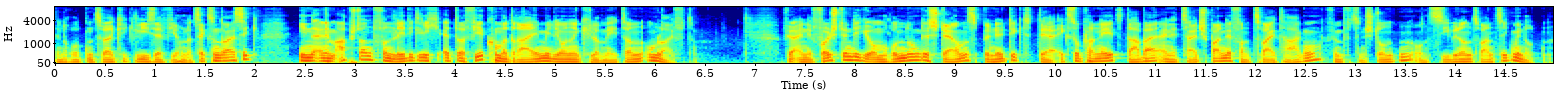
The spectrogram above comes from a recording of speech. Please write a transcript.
den roten Zwerg Gliese 436, in einem Abstand von lediglich etwa 4,3 Millionen Kilometern umläuft. Für eine vollständige Umrundung des Sterns benötigt der Exoplanet dabei eine Zeitspanne von zwei Tagen, 15 Stunden und 27 Minuten.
